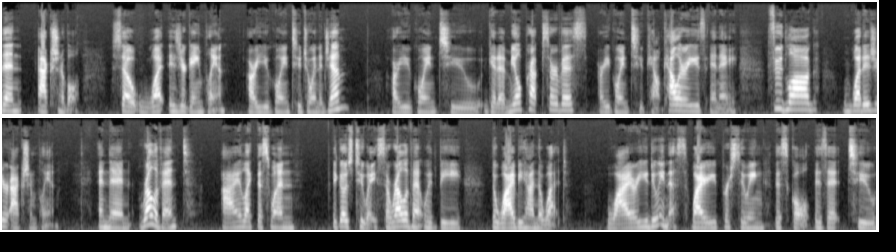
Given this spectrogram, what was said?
then actionable. So, what is your game plan? Are you going to join a gym? Are you going to get a meal prep service? Are you going to count calories in a food log? What is your action plan? And then relevant, I like this one. It goes two ways. So, relevant would be the why behind the what. Why are you doing this? Why are you pursuing this goal? Is it to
